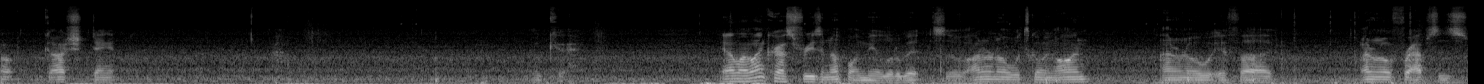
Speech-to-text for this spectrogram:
Oh, gosh, dang it. Okay. Yeah, my Minecraft's freezing up on me a little bit, so I don't know what's going on. I don't know if, uh, I don't know if Fraps is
